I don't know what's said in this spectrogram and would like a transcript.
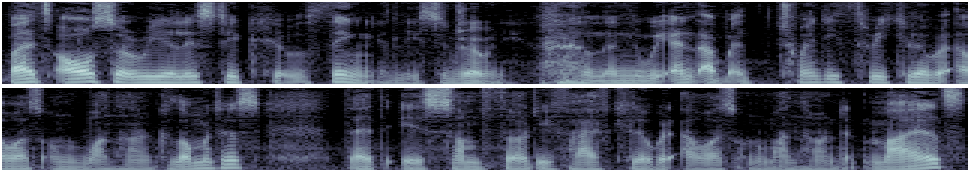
But it's also a realistic uh, thing, at least in Germany. and then we end up at 23 kilowatt hours on 100 kilometers. That is some 35 kilowatt hours on 100 miles.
